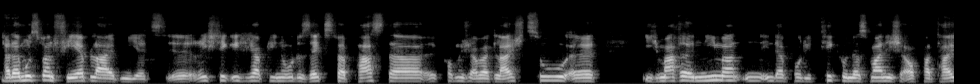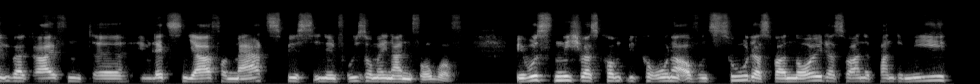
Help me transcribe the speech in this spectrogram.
Ja, da muss man fair bleiben jetzt. Äh, richtig, ich habe die Note 6 verpasst, da äh, komme ich aber gleich zu. Ich mache niemanden in der Politik, und das meine ich auch parteiübergreifend, äh, im letzten Jahr von März bis in den Frühsommer hinein einen Vorwurf. Wir wussten nicht, was kommt mit Corona auf uns zu. Das war neu, das war eine Pandemie,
